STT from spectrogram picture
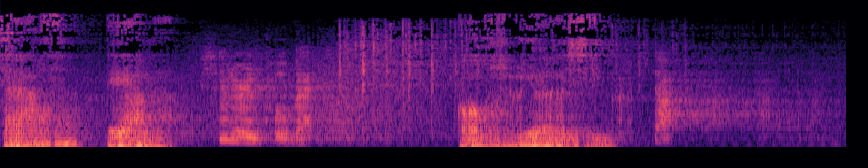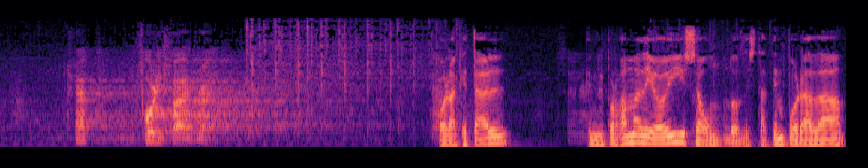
Zaragoza te habla. Center and pull back. Con José María de Ballestín. Stop. Track 45 right. Hola, ¿qué tal? En el programa de hoy, segundo de esta temporada,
